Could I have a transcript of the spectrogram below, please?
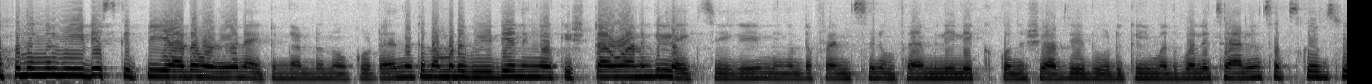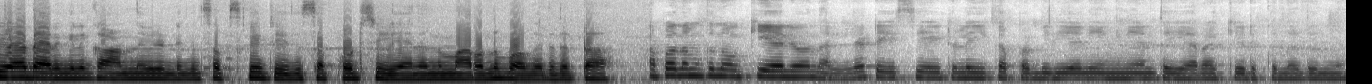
അപ്പോൾ നിങ്ങൾ വീഡിയോ സ്കിപ്പ് ചെയ്യാതെ മുഴുവനായിട്ടും കണ്ടു നോക്കൂട്ടോ. എന്നിട്ട് നമ്മുടെ വീഡിയോ നിങ്ങൾക്ക് ഇഷ്ടമാവുകയാണെങ്കിൽ ലൈക്ക് ചെയ്യുകയും നിങ്ങളുടെ ഫ്രണ്ട്സിനും ഫാമിലിയിലേക്കൊക്കെ ഒന്ന് ഷെയർ ചെയ്ത് കൊടുക്കുകയും അതുപോലെ ചാനൽ സബ്സ്ക്രൈബ് ചെയ്യാതെ ആരെങ്കിലും കാണുന്നവരുണ്ടെങ്കിൽ സബ്സ്ക്രൈബ് ചെയ്ത് സപ്പോർട്ട് ചെയ്യാനൊന്നും മറന്നു പോകരുത് കേട്ടോ അപ്പോൾ നമുക്ക് നോക്കിയാലോ നല്ല ടേസ്റ്റി ആയിട്ടുള്ള ഈ കപ്പ ബിരിയാണി എങ്ങനെയാണ് തയ്യാറാക്കി എടുക്കുന്നതെന്ന്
